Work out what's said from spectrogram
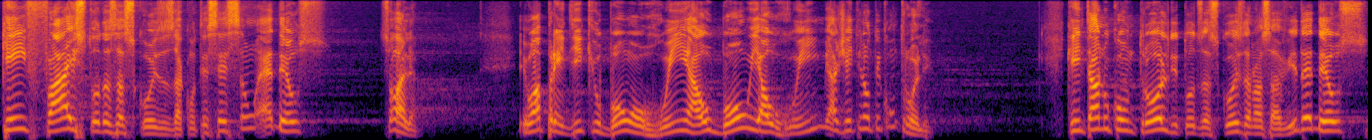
quem faz todas as coisas acontecer são é Deus. Só olha, eu aprendi que o bom ou o ruim, ao bom e ao ruim, a gente não tem controle. Quem está no controle de todas as coisas da nossa vida é Deus.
